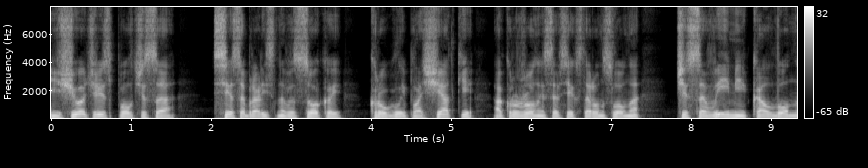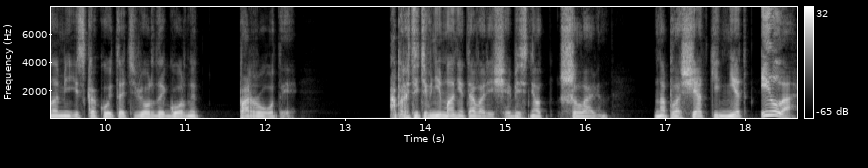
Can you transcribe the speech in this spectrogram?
Еще через полчаса все собрались на высокой, круглой площадке, окруженной со всех сторон словно часовыми колоннами из какой-то твердой горной породы. «Обратите внимание, товарищи», — объяснял Шилавин, — «на площадке нет ила.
